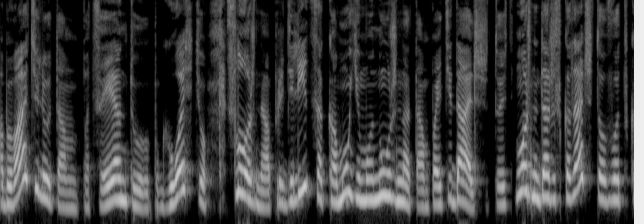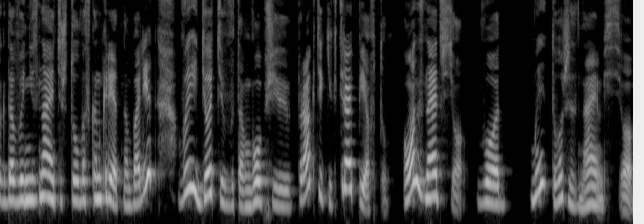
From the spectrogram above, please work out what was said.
обывателю, там, пациенту, гостю сложно определиться, кому ему нужно там пойти дальше. То есть можно даже сказать, что вот когда вы не знаете, что у вас конкретно болит, вы идете в, там, в общей практике к терапевту. Он знает все. Вот мы тоже знаем все.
